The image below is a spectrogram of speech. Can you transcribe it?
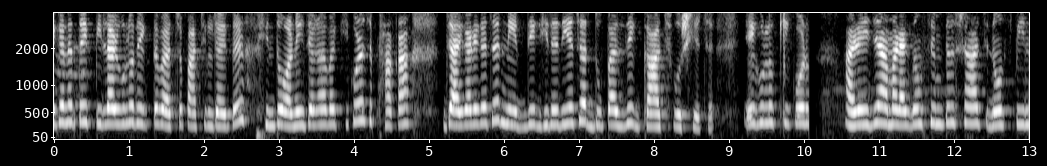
এখানে তো এই পিলারগুলো দেখতে পাচ্ছ, পাঁচিল টাইপের কিন্তু অনেক জায়গায় আবার কী করেছে, ফাঁকা জায়গা রেখেছে, নেট দিয়ে ঘিরে দিয়েছে আর দুপাশ দিয়ে গাছ বসিয়েছে। এগুলো কি করবে? আর এই যে আমার একদম সিম্পল সাজ নো স্পিন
